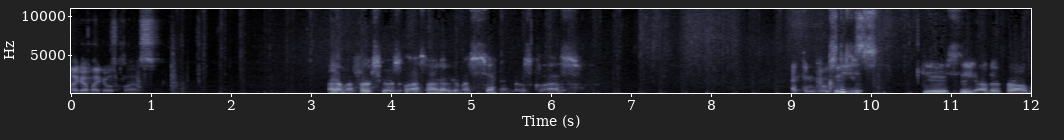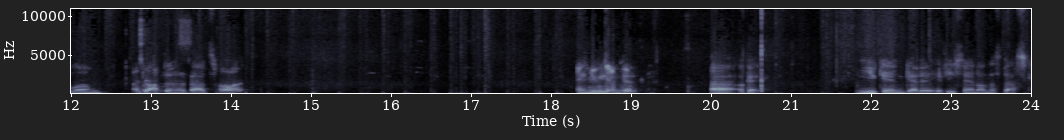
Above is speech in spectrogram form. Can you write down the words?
I got my ghost class. I got my first ghost class, now I gotta get my second ghost class. I can ghosties. You see other problem? I dropped in a bad spot. And You you can get even up get uh okay. You can get it if you stand on this desk.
